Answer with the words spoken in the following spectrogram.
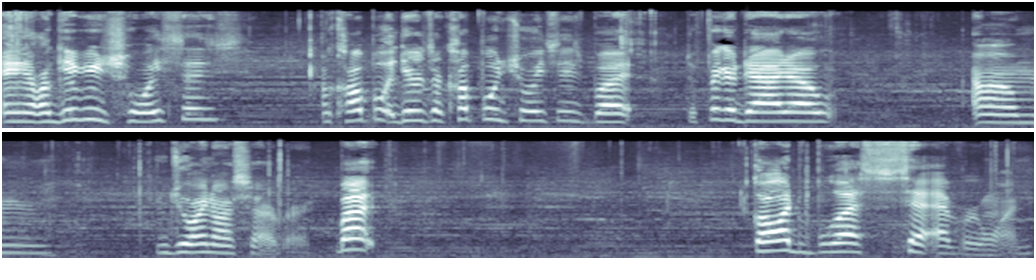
and I'll give you choices. A couple, there's a couple of choices, but to figure that out, um, join our server. But God bless to everyone.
